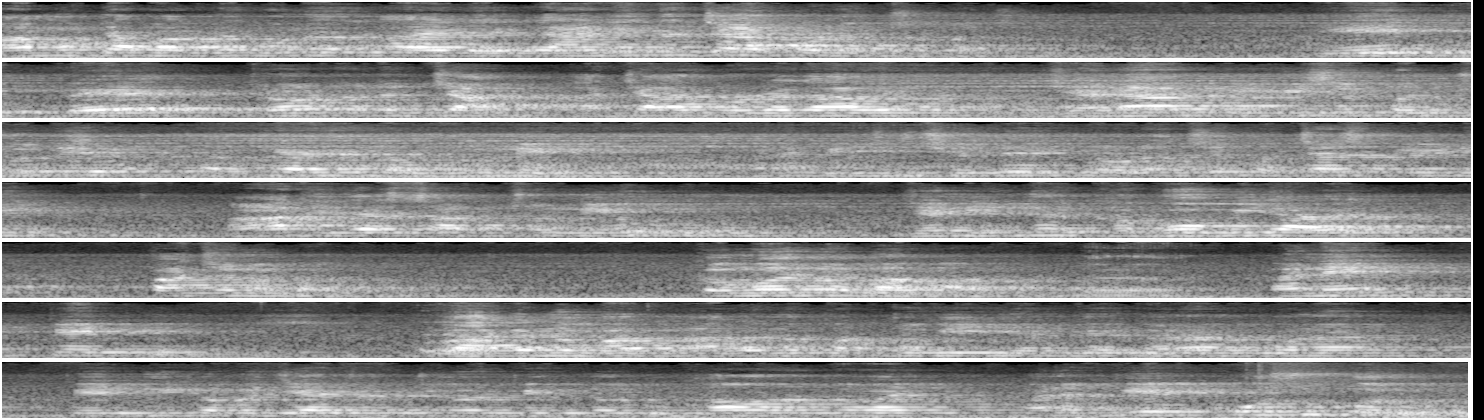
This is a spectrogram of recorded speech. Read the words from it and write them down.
આ મોટા ભાગના ગુણ આ એટલે આની અંદર ચાર પ્રોડક્ટ છે એક બે ત્રણ અને ચાર. આ ચાર પ્રોડક્ટ આવે. જેના પીવી છે પંચોતેર અગિયાર હજાર નવસો નેવું અને બીજી છેલ્લે એક પ્રોડક્ટ છે પચાસ પીવીની આઠ હજાર સાતસો નેવું. જેની અંદર ખભો બી આવે પાછળનો ભાગ. કમરનો ભાગ આવે. બરાબર. અને પેટનો. આગળનો ભાગ આગળનો પટ્ટો બી જેમ કે ઘણા લોકોને પેટની કબજિયાત થતી હોય પેટનો દુખાવો રહેતો હોય અને પેટ ઓછું કરવું.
